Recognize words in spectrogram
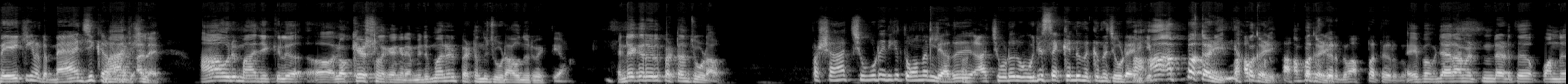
മേക്കിംഗ് ഉണ്ട്. മാജിക് മാജി- അല്ലെ? ആ ഒരു മാജിക്കിൽ ലൊക്കേഷനിലൊക്കെ എങ്ങനെയാണ് മിഥുൻ മാനുവൽ പെട്ടെന്ന് ചൂടാവുന്ന ഒരു വ്യക്തിയാണ്. എന്റെ കറിവിൽ പെട്ടെന്ന് ചൂടാവും. പക്ഷെ ആ ചൂട് എനിക്ക് തോന്നുന്നില്ല അത് ആ ചൂട് ഒരു ഒരു സെക്കൻഡ് നിൽക്കുന്ന ചൂടായിരിക്കും. അപ്പ കഴിയും അപ്പ കഴിയും അപ്പ കഴിയും. അപ്പ തീർന്നു. ഇപ്പം ജയറാമേട്ടന്റെ അടുത്ത് വന്ന്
